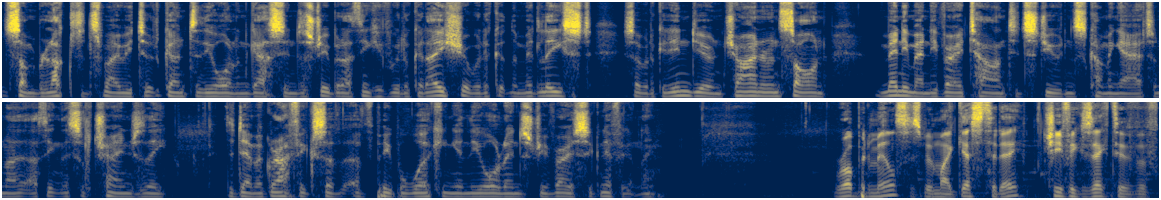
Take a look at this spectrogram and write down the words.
some reluctance maybe to go into the oil and gas industry. But I think if we look at Asia, we look at the Middle East, so we look at India and China and so on, many, many very talented students coming out. And I, I think this will change the, the demographics of, of people working in the oil industry very significantly. Robin Mills has been my guest today, Chief Executive of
